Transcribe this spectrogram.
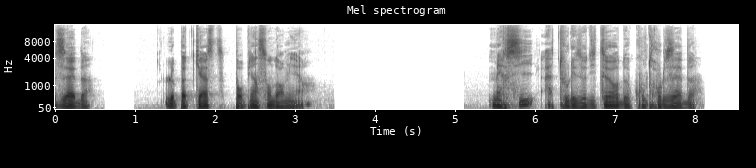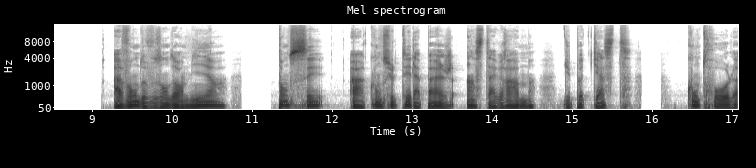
Z, le podcast pour bien s'endormir. Merci à tous les auditeurs de Contrôle Z. Avant de vous endormir, pensez à consulter la page Instagram du podcast Contrôle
